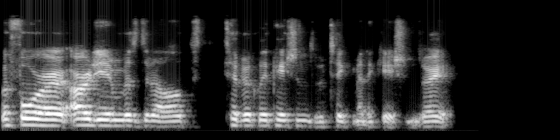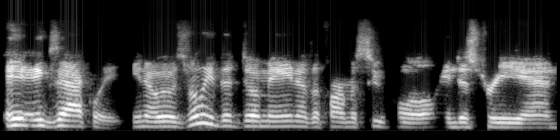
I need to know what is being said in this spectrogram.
Before Ardian was developed, typically patients would take medications, right? Exactly. You know, it was really the domain of the pharmaceutical industry and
